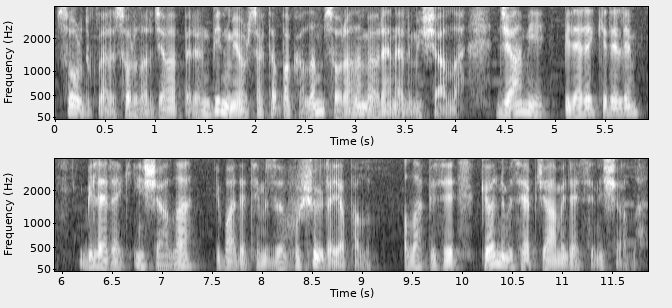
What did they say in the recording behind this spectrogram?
sordukları soruları cevap verelim. Bilmiyorsak da bakalım, soralım, öğrenelim inşallah. Cami bilerek girelim, bilerek inşallah ibadetimizi huşuyla yapalım. Allah bizi gönlümüzü hep camide etsin inşallah.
